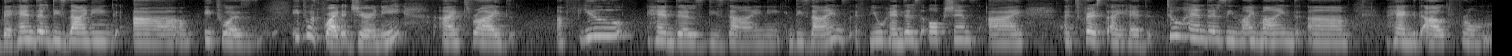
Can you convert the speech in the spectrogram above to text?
the handle designing um, it was it was quite a journey. I tried a few handles designing designs a few handles options. I at first i had two handles in my mind um, hanged out from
